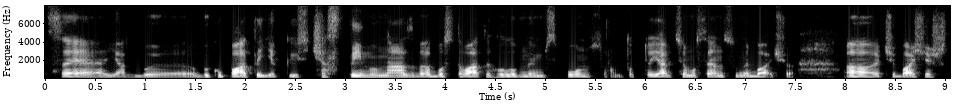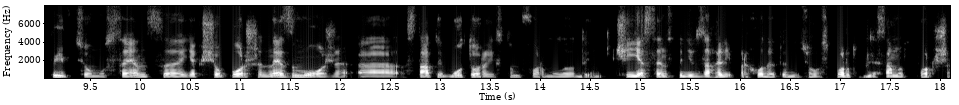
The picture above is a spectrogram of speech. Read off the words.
це якби викупати якусь частину назви або ставати головним спонсором. Тобто я в цьому сенсу не бачу. Чи бачиш ти в цьому сенс, е, якщо Porsche не зможе е, стати мотористом Формули 1? Чи є сенс тоді взагалі приходити до цього спорту для саме Porsche?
